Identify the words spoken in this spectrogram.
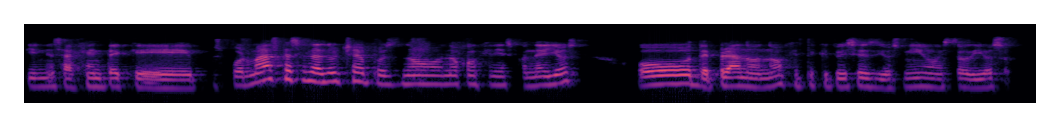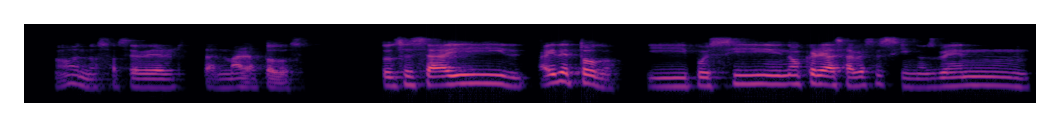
tienes a gente que, pues por más que haces la lucha, pues no, no congenias con ellos, o de plano, ¿no? Gente que tú dices, Dios mío, es odioso, ¿no? Nos hace ver tan mal a todos. Entonces hay, hay de todo. Y pues sí, no creas, a veces si nos ven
